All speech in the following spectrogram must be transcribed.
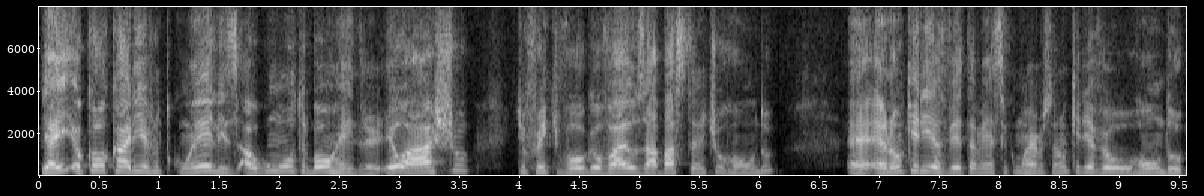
E aí eu colocaria junto com eles algum outro ball handler. Eu acho que o Frank Vogel vai usar bastante o Rondo é, eu não queria ver também, assim como o Hermes, eu não queria ver o Rondo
